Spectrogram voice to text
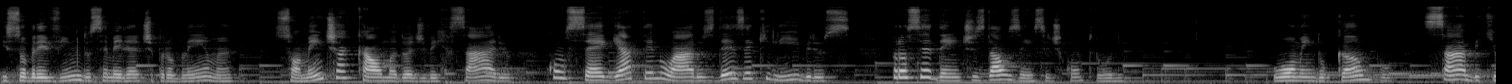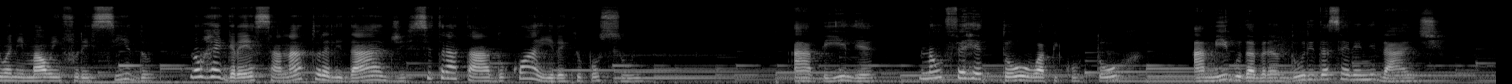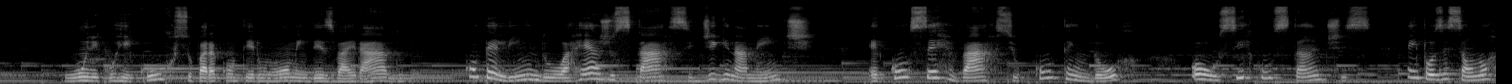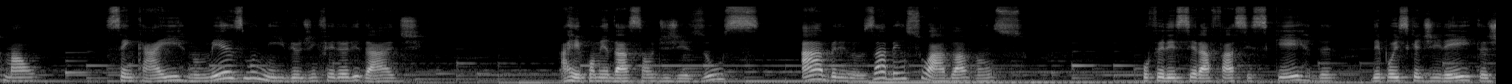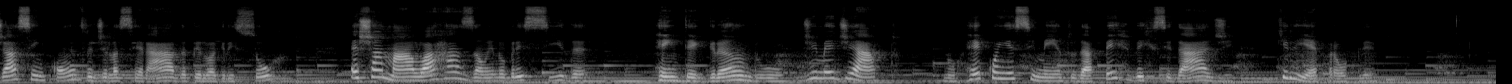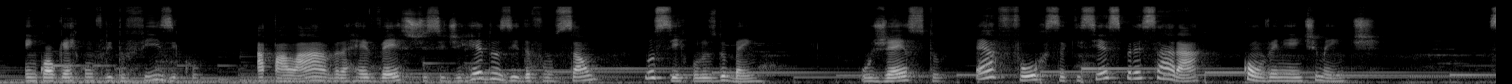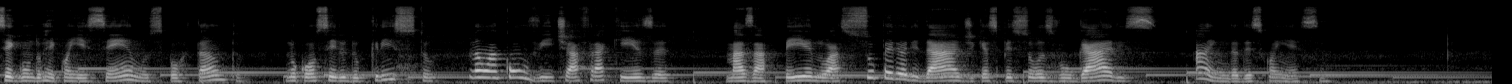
E sobrevindo semelhante problema, somente a calma do adversário consegue atenuar os desequilíbrios procedentes da ausência de controle. O homem do campo sabe que o animal enfurecido não regressa à naturalidade se tratado com a ira que o possui. A abelha não ferretou o apicultor, amigo da brandura e da serenidade. O único recurso para conter um homem desvairado, compelindo-o a reajustar-se dignamente, é conservar-se o contendor ou os circunstantes em posição normal sem cair no mesmo nível de inferioridade. A recomendação de Jesus abre-nos abençoado avanço. Oferecer a face esquerda, depois que a direita já se encontra dilacerada pelo agressor, é chamá-lo à razão enobrecida, reintegrando-o de imediato no reconhecimento da perversidade que lhe é própria. Em qualquer conflito físico, a palavra reveste-se de reduzida função nos círculos do bem. O gesto é a força que se expressará convenientemente. Segundo reconhecemos, portanto, no conselho do Cristo, não há convite à fraqueza, mas apelo à superioridade que as pessoas vulgares ainda desconhecem.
